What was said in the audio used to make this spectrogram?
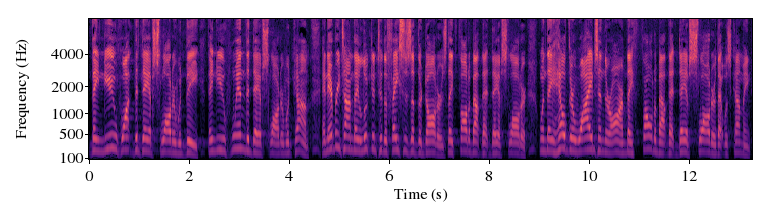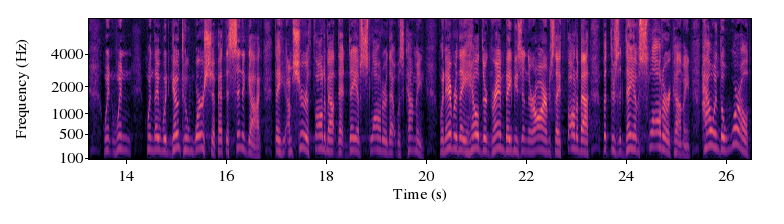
They knew what the day of slaughter would be, they knew when the day of slaughter would come. And every time they looked into the faces of their daughters, they thought about that day of slaughter. When they held their wives in their arm, they thought about that day of slaughter that was coming. When, when, when they would go to worship at the synagogue, they, I'm sure, thought about that day of slaughter that was coming. Whenever they held their grandbabies in their arms, they thought about, but there's a day of slaughter coming. How in the world?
